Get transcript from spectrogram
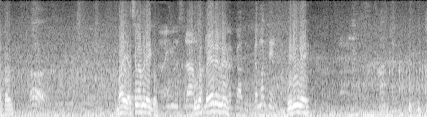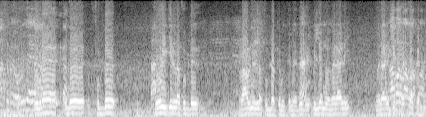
അപ്പം ബായ് അസ്സലാമു അലൈക്കും உங்க பேர் என்ன? ഗമത്തിൻ വിരിങ്ങേ ഇവിടെ ഇത് ഫുഡ് കോഴിക്കുള്ള ഫുഡ് പ്രാവിനുള്ള ഫുഡൊക്കെ വിൽക്കുന്നത് ഇത് വലിയ മുതലാളി മുതലാളിക്ക് ട്രക്കൊക്കെ ഉണ്ട്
